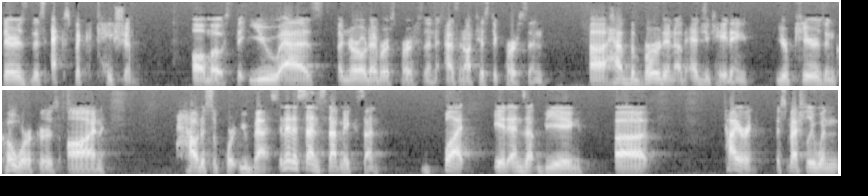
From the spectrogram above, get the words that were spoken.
there's this expectation almost that you as a neurodiverse person, as an autistic person, uh, have the burden of educating your peers and coworkers on how to support you best. And in a sense, that makes sense. But it ends up being uh, tiring, especially when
